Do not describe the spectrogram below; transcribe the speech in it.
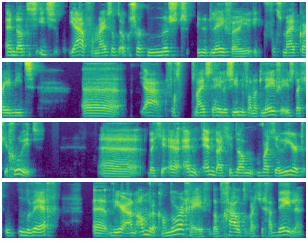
En dat is iets, ja, voor mij is dat ook een soort must in het leven. Ik, volgens mij kan je niet, uh, ja, volgens mij is de hele zin van het leven is dat je groeit. Uh, dat je, en, en dat je dan wat je leert onderweg uh, weer aan anderen kan doorgeven. Dat goud wat je gaat delen.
